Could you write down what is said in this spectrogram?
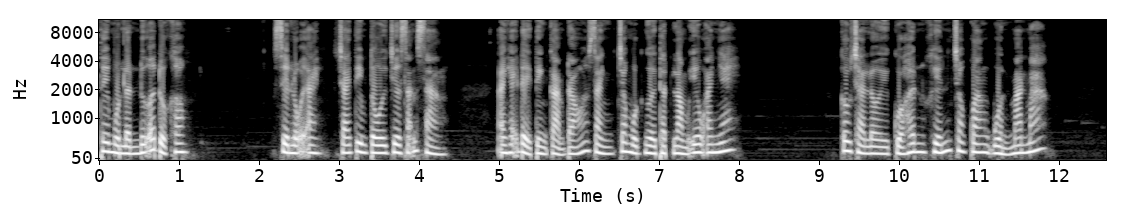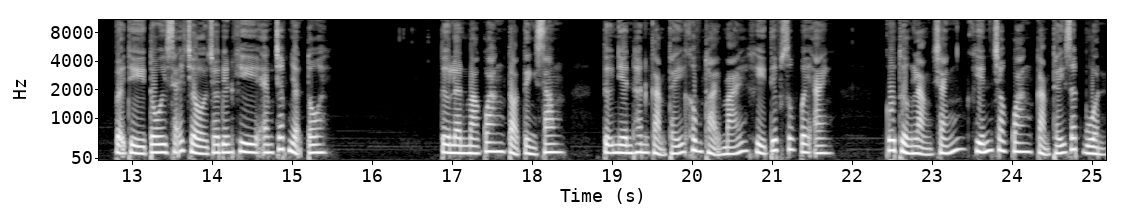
Thêm một lần nữa được không? Xin lỗi anh, trái tim tôi chưa sẵn sàng. Anh hãy để tình cảm đó dành cho một người thật lòng yêu anh nhé. Câu trả lời của Hân khiến cho Quang buồn man mác. Vậy thì tôi sẽ chờ cho đến khi em chấp nhận tôi. Từ lần mà Quang tỏ tình xong, tự nhiên Hân cảm thấy không thoải mái khi tiếp xúc với anh. Cô thường lảng tránh khiến cho Quang cảm thấy rất buồn.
